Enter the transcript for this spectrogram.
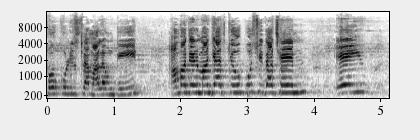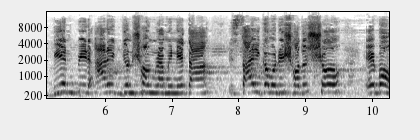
ফখরুল ইসলাম আলমগীর আমাদের মাঝে আজকে উপস্থিত আছেন এই বিএনপির আরেকজন সংগ্রামী নেতা, স্থায়ী কমিটির সদস্য এবং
